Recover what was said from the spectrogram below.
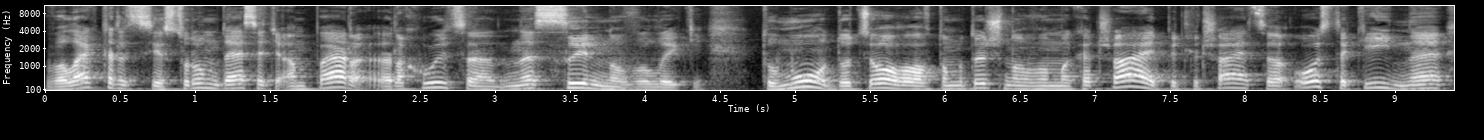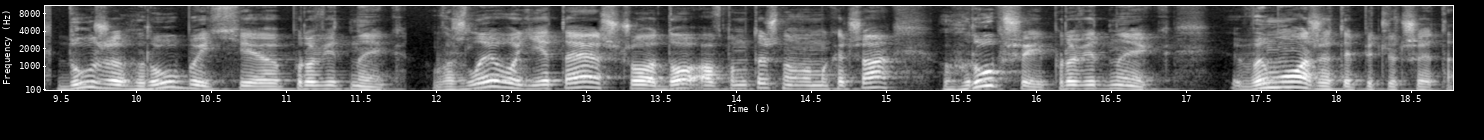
В електриці струм 10 А рахується не сильно великий. Тому до цього автоматичного вимикача підключається ось такий не дуже грубий е, провідник. Важливо є те, що до автоматичного вимикача грубший провідник ви можете підключити,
